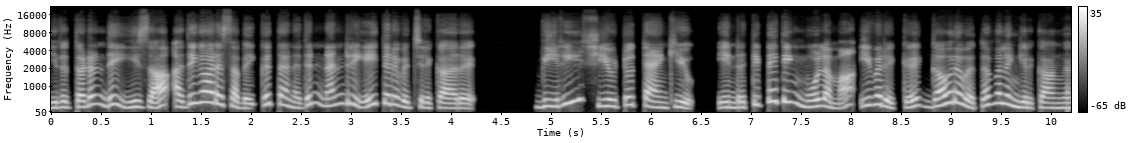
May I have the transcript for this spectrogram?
இதை தொடர்ந்து இசா அதிகார சபைக்கு தனது நன்றியை தெரிவிச்சிருக்காரு. We reach you to thank you என்ற திட்டத்தின் மூலமா இவருக்கு கௌரவத்தை வழங்கியிருக்காங்க.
